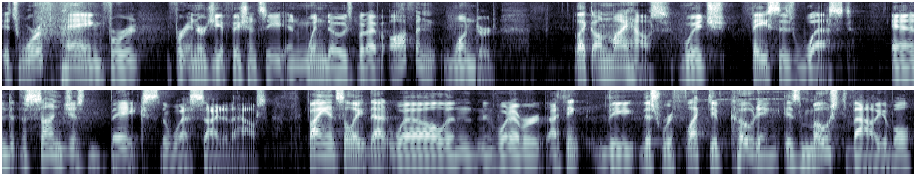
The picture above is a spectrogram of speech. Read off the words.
it's worth paying for, for energy efficiency in windows, but I've often wondered, like on my house, which faces west, and the sun just bakes the west side of the house. If I insulate that well and, and whatever, I think the this reflective coating is most valuable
